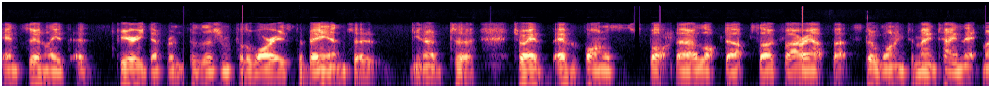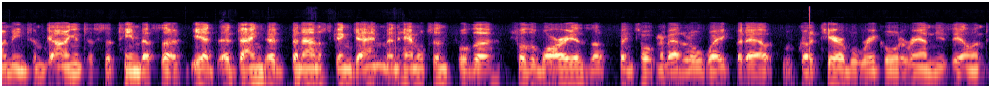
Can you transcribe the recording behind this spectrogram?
and certainly a, very different position for the Warriors to be in to you know to to have, have a final spot uh, locked up so far out, but still wanting to maintain that momentum going into September. So yeah, a, dang, a banana skin game in Hamilton for the for the Warriors. I've been talking about it all week, but our, we've got a terrible record around New Zealand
